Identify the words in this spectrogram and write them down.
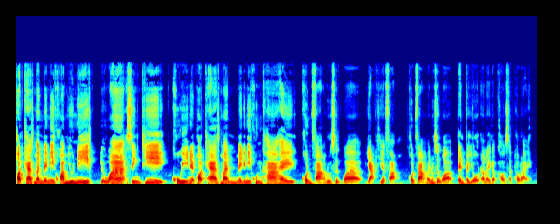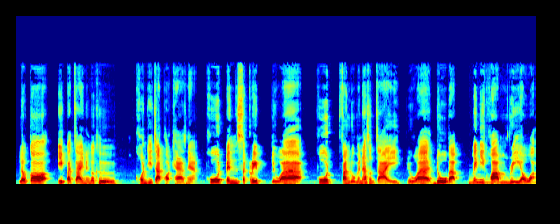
พอดแคสต์มันไม่มีความยูนิคหรือว่าสิ่งที่คุยในพอดแคสต์มันไม่ได้มีคุณค่าให้คนฟังรู้สึกว่าอยากที่จะฟัง คนฟังไม่รู้สึกว่าเป็นประโยชน์อะไรกับเขาสักเท่าไหร่ แล้วก็อีกปัจจัยนึงก็คือ คนที่จัดพอดแคสต์เนี่ย พูดเป็นสคริปต์หรือว่าพูดฟังดูไม่น่าสนใจ หรือว่าดูแบบไม่มีความเรียลอะ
